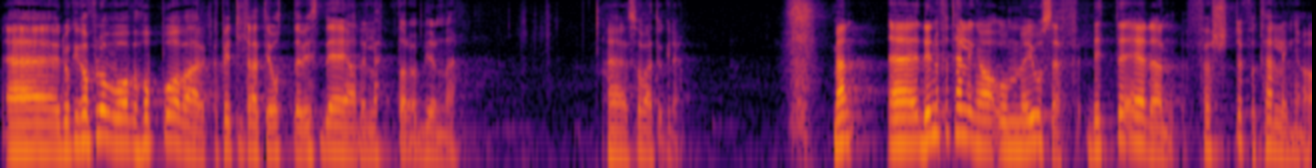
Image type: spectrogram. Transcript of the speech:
Eh, dere kan få lov å hoppe over kapittel 38 hvis det gjør det lettere å begynne. Eh, så veit dere det. Men denne fortellinga om Josef dette er den første fortellinga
